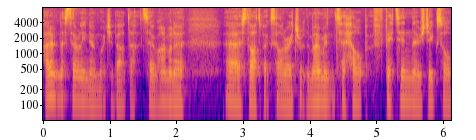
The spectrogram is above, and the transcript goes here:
I don't necessarily know much about that. So I'm on a, uh startup accelerator at the moment to help fit in those jigsaw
